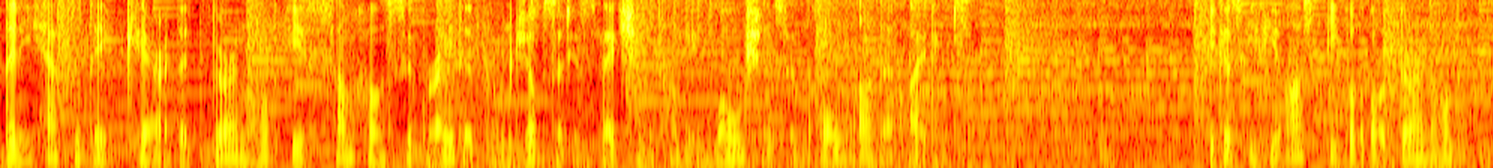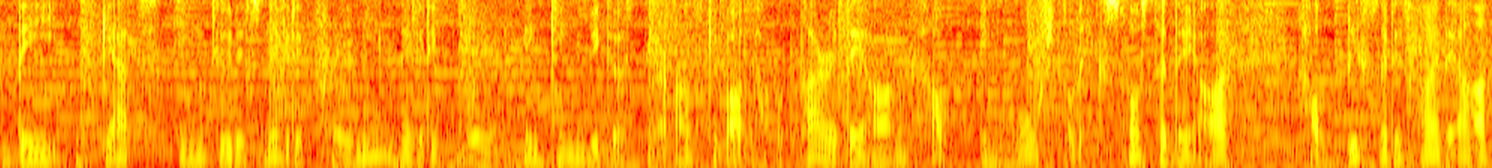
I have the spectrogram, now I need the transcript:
Then you have to take care that burnout is somehow separated from job satisfaction, from emotions and all other items. Because if you ask people about burnout, they get into this negative framing, negative way of thinking, because they are asked about how tired they are, how emotionally exhausted they are, how dissatisfied they are.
